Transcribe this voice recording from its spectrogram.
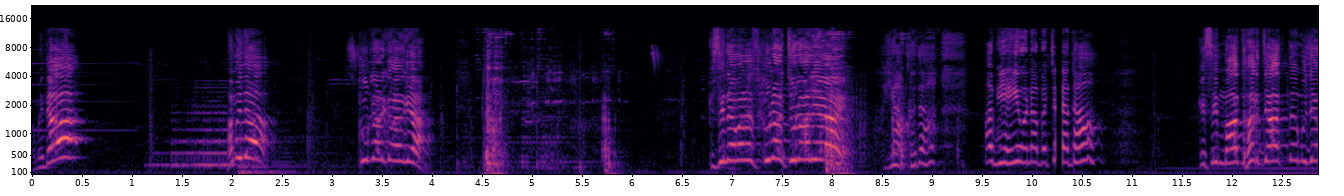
हमीदा हमीदा स्कूटर कहाँ गया? किसी ने हमारा स्कूटर चुरा लिया है? या खुदा अब यही होना बचा था। किसी माधर जात ने मुझे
